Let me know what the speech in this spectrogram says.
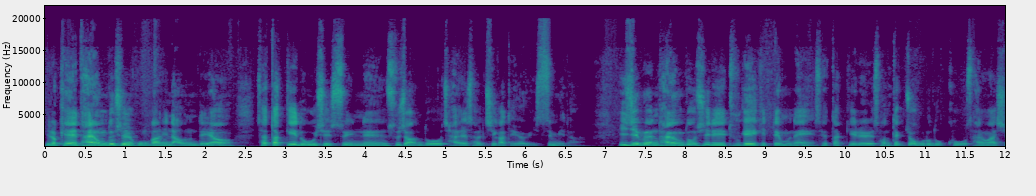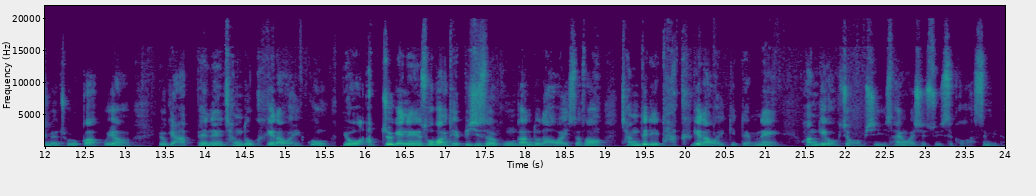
이렇게 다용도실 공간이 나오는데요. 세탁기 놓으실 수 있는 수전도 잘 설치가 되어 있습니다. 이 집은 다용도실이 두 개 있기 때문에 세탁기를 선택적으로 놓고 사용하시면 좋을 것 같고요. 여기 앞에는 창도 크게 나와 있고 요 앞쪽에는 소방 대피 시설 공간도 나와 있어서 창들이 다 크게 나와 있기 때문에 환기 걱정 없이 사용하실 수 있을 것 같습니다.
